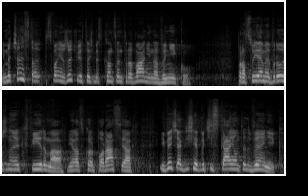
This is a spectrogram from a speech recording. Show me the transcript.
I my często w swoim życiu jesteśmy skoncentrowani na wyniku. Pracujemy w różnych firmach, nieraz w korporacjach i wiecie, jak dzisiaj wyciskają ten wynik.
